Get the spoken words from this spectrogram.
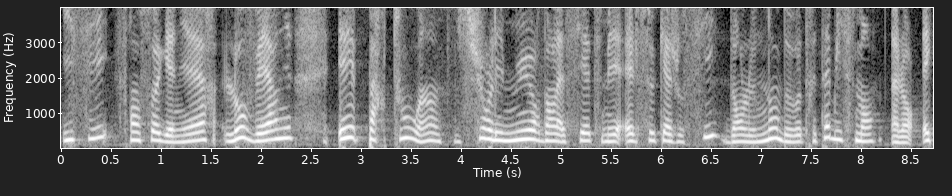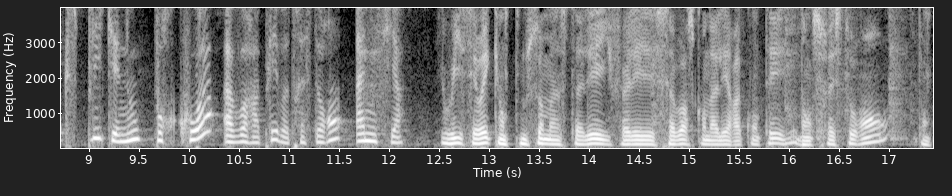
Ici, François Gagnère, l'Auvergne est partout, hein, sur les murs, dans l'assiette, mais elle se cache aussi dans le nom de votre établissement. Alors expliquez-nous pourquoi avoir appelé votre restaurant Anicia. Oui, c'est vrai que quand nous sommes installés, il fallait savoir ce qu'on allait raconter dans ce restaurant, donc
